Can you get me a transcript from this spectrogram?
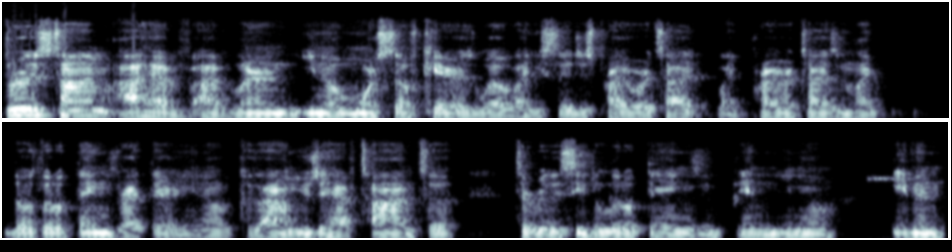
through this time, I have I've learned you know more self care as well. Like you said, just prioritize like prioritizing like those little things right there. You know, because I don't usually have time to to really see the little things and, and you know even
